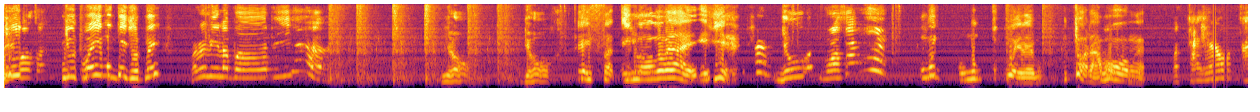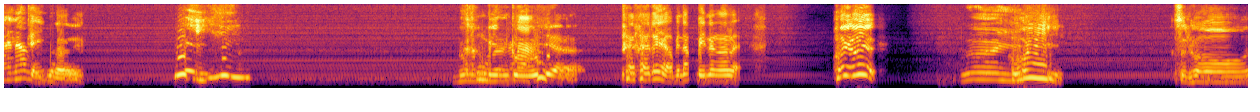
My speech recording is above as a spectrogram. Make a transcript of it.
หยุดหยุดไว้มึงจะหยุดไหมมันไม่มีระเบิดเนี่ย โยก โยกไอสัตว์ยิงร้องก็ไม่ได้ไอ้เหี้ยโยกมอไซค์มึงไม่มึงป่วยเลยมึงจอดหาพ่อมึงอะมันไกลแล้วไกลแล้วเจ๋งเลยเฮ้ยดูเครื่องบินกูเหี้ยใครๆก็อยากเป็นนักบินทั้งนั้นแหละเฮ้ยเฮ้ยเฮ้ยเฮ้ยสุดยอด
